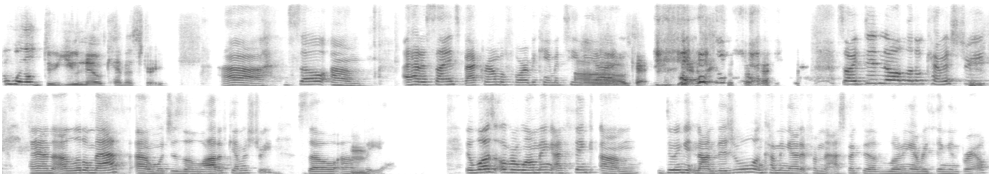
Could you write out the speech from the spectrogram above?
How well do you know chemistry? Ah, so um, I had a science background before I became a TVI. Oh, okay. Yeah. so I did know a little chemistry and a little math, um, which is a lot of chemistry. So, um, mm. but yeah, it was overwhelming. I think um, doing it non-visual and coming at it from the aspect of learning everything in Braille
